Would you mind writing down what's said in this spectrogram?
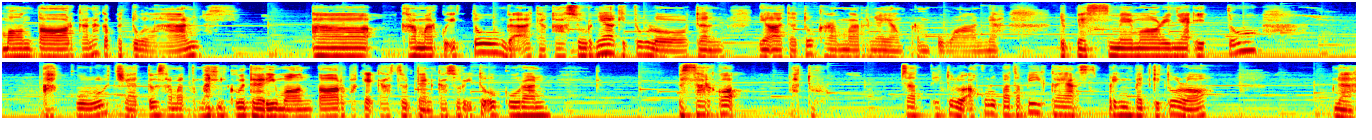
motor karena kebetulan uh, kamarku itu nggak ada kasurnya gitu loh. Dan yang ada tuh kamarnya yang perempuan. Nah the best memorinya itu aku jatuh sama temanku dari motor pakai kasur dan kasur itu ukuran besar kok. Aduh cat itu loh aku lupa tapi kayak spring bed gitu loh. Nah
